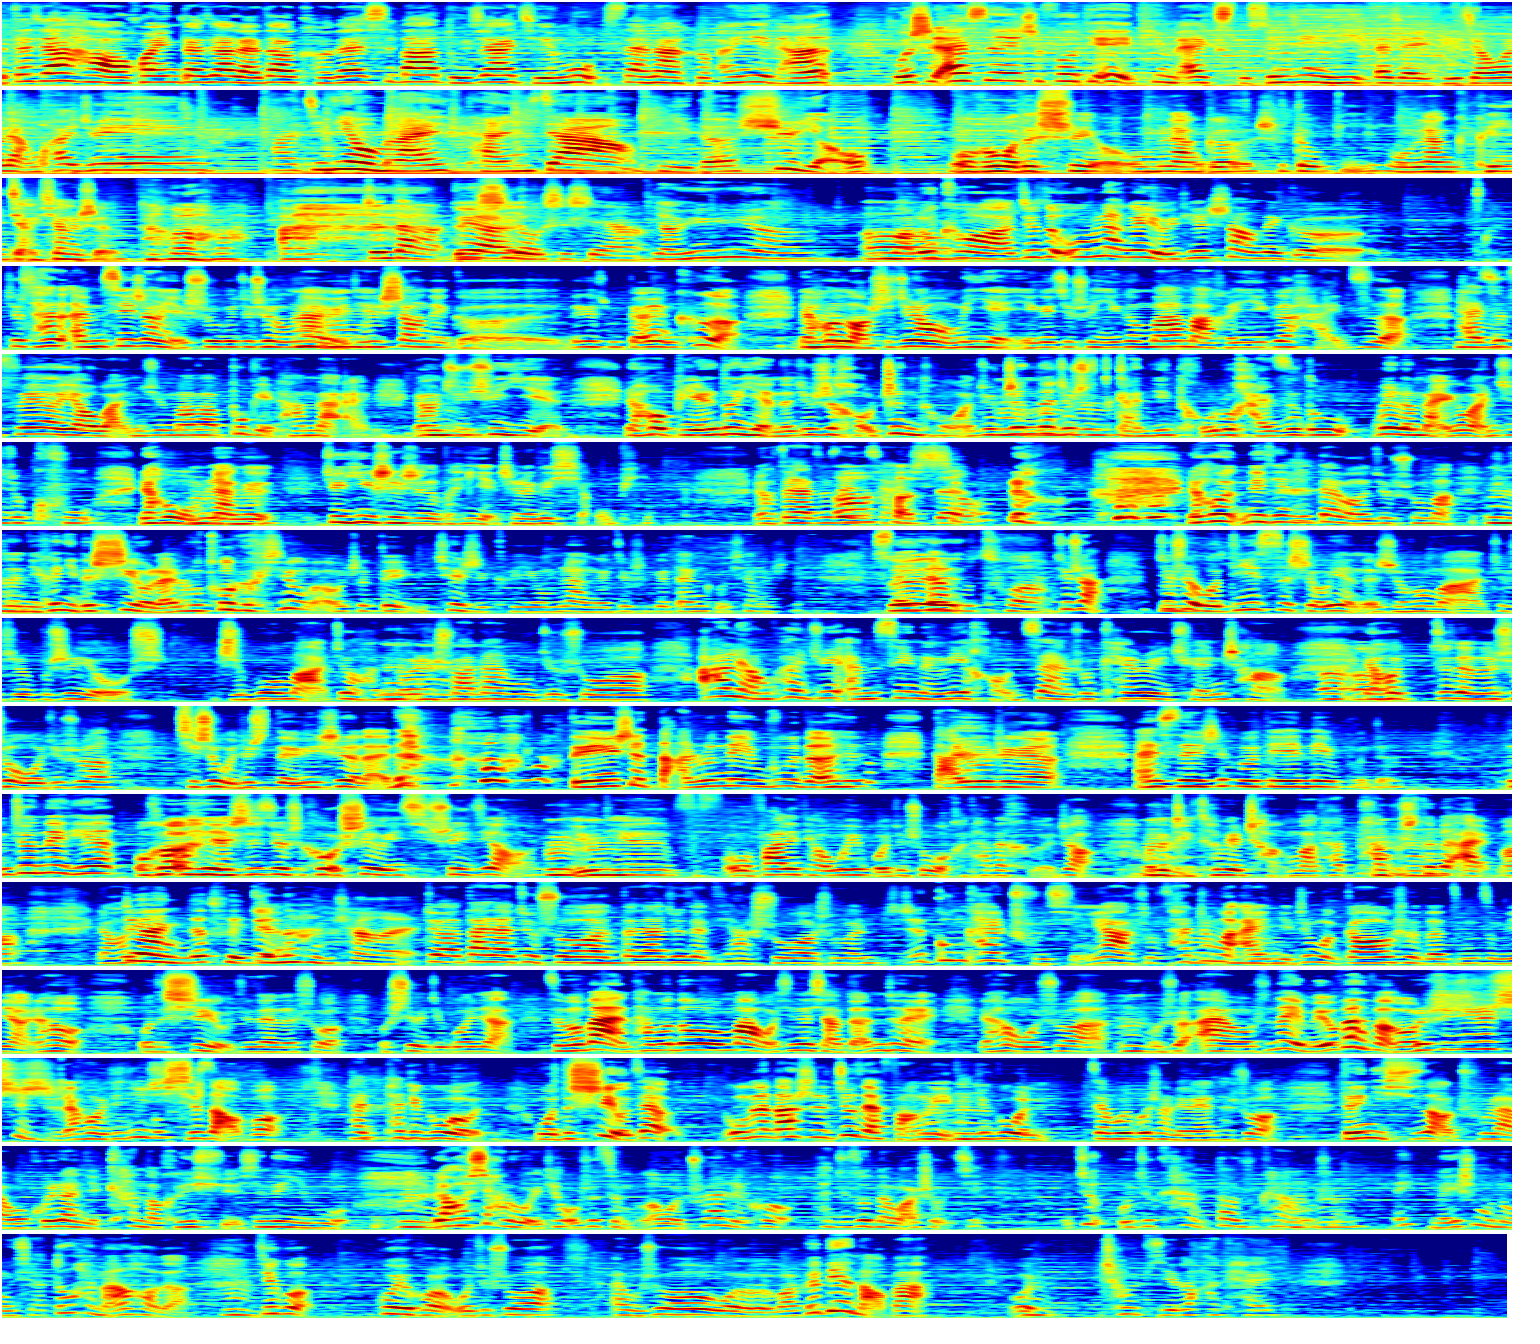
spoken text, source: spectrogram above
呃，大家好，欢迎大家来到口袋四八独家节目《塞纳河畔夜谈》，我是 S N H forty eight Team X 的孙静怡，大家也可以叫我两块军。啊，今天我们来谈一下你的室友。我和我的室友，我们两个是逗比，我们两个可以讲相声。啊，真的？对啊你室友是谁啊？杨钰玉啊，哦马路口啊，就是我们两个有一天上那个。就是他的 MC 上也说过，就是我们俩有一天上那个、那个什么表演课，然后老师就让我们演一个，就是一个妈妈和一个孩子，孩子非要要玩具，妈妈不给他买，然后就去演，然后别人都演的就是好正统啊，就真的就是感情投入，孩子都为了买个玩具就哭，然后我们两个就硬生生的把它演成了个小品。然后大家都在笑，然后，然后那天就大王就说嘛，说的你和你的室友来录脱口秀吧。我说对，确实可以，我们两个就是个单口相声，所以哎那不错。就是啊就是我第一次首演的时候嘛，就是不是有直直播嘛，就很多人刷弹幕就说啊两块军 MC 能力好赞，说 carry 全场，嗯嗯。然后就在那时候我就说，其实我就是德云社来的，德云社打入内部的，打入这个 S H F D A 内部的。就那天，我和 也是就是和我室友一起睡觉。嗯有一天，我发了一条微博，就是我和他的合照。我的腿特别长嘛，他他不是特别矮嘛。然后对啊，你的腿真的很长哎。对啊，大家就说，大家就在底下说什么这公开处刑呀，说他这么矮，你这么高，说的怎么怎么样。然后我的室友就在那说，我室友就跟我讲怎么办，他们都骂我现在小短腿。然后我说，我说哎，我说那也没有办法嘛，我说这是事实。然后我就进去洗澡不，他他就给我我的室友在我们俩当时就在房里，他就给我在微博上留言，他说等你洗澡出来，我会让你看到很血腥的一幕。然后吓了我一跳，我说怎么了？我出来了以后，他就坐那玩手机。我就我就看到处看，我说哎没什么东西啊，都还蛮好的。结果过一会儿我就说，哎我说我玩个电脑吧，我抽屉拉开，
